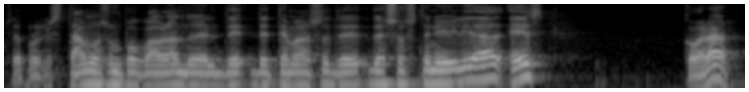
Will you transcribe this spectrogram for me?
o sea, porque estamos un poco hablando de, de- de temas de, de sostenibilidad, es cobrar.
